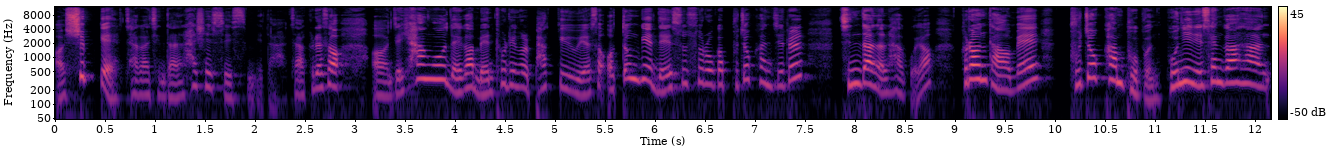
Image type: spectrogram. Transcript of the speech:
어, 쉽게 자가 진단을 하실 수 있습니다. 자, 그래서 어, 이제 향후 내가 멘토링을 받기 위해서 어떤 게 내 스스로가 부족한지를 진단을 하고요. 그런 다음에 부족한 부분, 본인이 생각한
